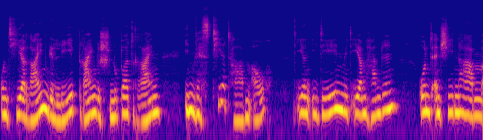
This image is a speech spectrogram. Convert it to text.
und hier reingelebt, reingeschnuppert, rein investiert haben auch ihren Ideen, mit ihrem Handeln und entschieden haben,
